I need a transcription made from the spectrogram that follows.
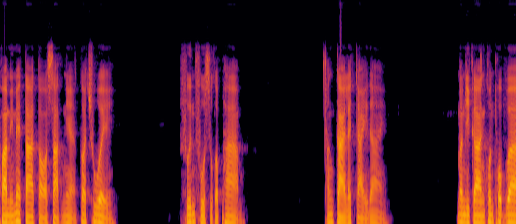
ความมีเมตตาต่อสัตว์เนี่ยก็ช่วย ฟื้นฟูสุขภาพ ทั้งกายและใจได้ มันมีการค้นพบว่า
